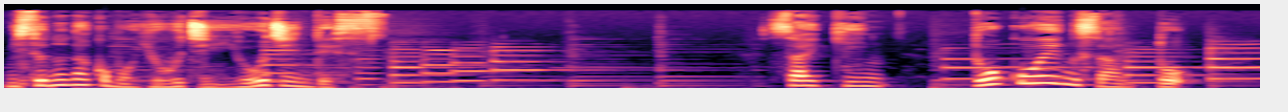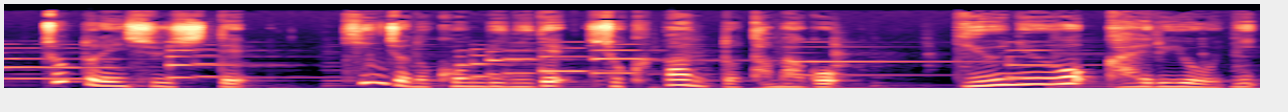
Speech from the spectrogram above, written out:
店の中も用心用心です。最近同行園具さんとちょっと練習して近所のコンビニで食パンと卵牛乳を買えるように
